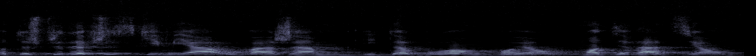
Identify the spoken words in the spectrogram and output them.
Otóż przede wszystkim ja uważam, i to było moją motywacją,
